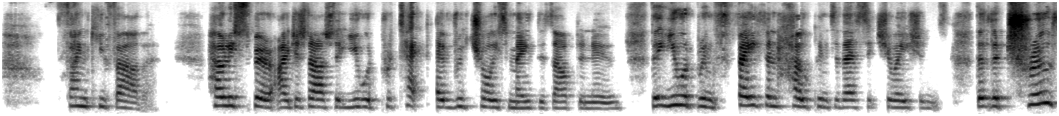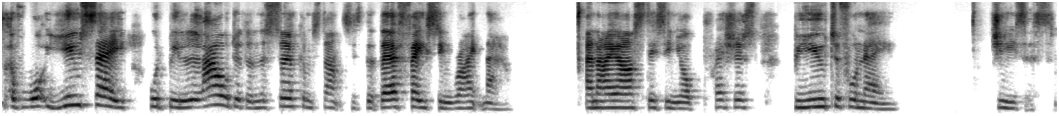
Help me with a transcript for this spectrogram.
Thank you, Father, Holy Spirit, I just ask that you would protect every choice made this afternoon, that you would bring faith and hope into their situations, that the truth of what you say would be louder than the circumstances that they're facing right now. And I ask this in your precious, beautiful name, Jesus.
